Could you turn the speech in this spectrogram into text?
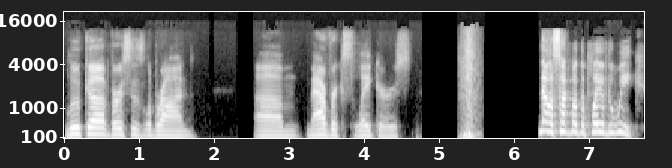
Luka versus LeBron. Um, Mavericks, Lakers. Now let's talk about the play of the week.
